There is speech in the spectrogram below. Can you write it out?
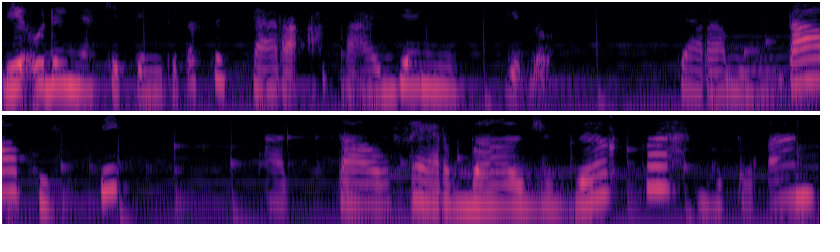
dia udah nyakitin kita secara apa aja nih gitu secara mental fisik atau verbal juga kah gitu kan?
